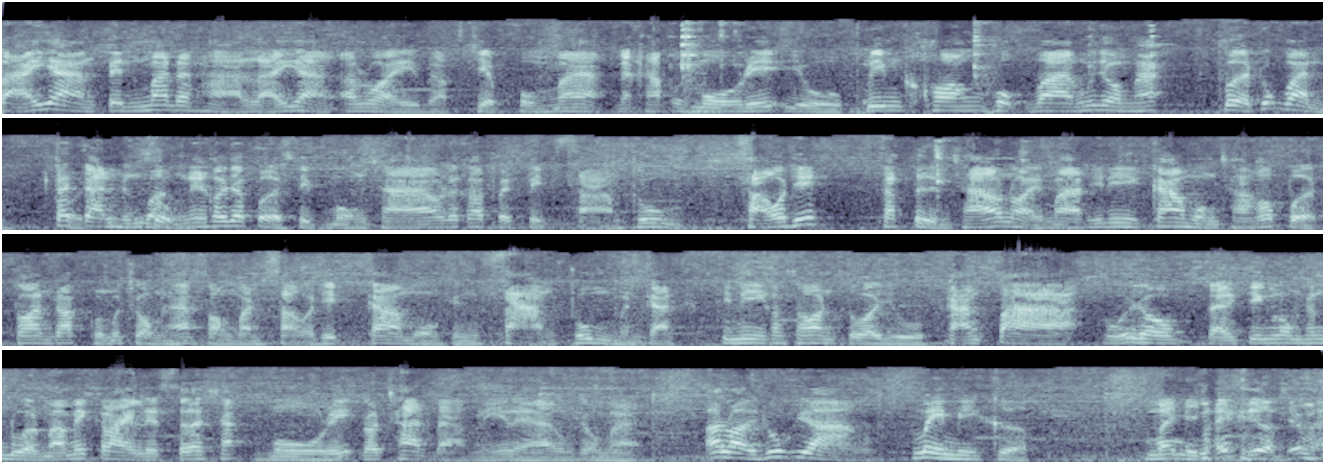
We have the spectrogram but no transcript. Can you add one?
หลายอย่างเป็นมาตรฐานหลายอย่างอร่อยแบบเฉียบคมมากนะครับโมริอยู่ริมคลองหกวาคุณผู้ชมฮะเปิดทุกวันถ้าจันทร์ถึงศุกร์เนี่ยเขาจะเปิด 10 โมงเช้าแล้วก็ไปปิด 3 ทุ่มเสาร์อาทิตย์ ถ้าตื่นเช้าหน่อยมาที่นี่9โมงเช้าเขาเปิดต้อนรับคุณผู้ชมนะฮะสองวันเสาร์อาทิตย์9โมงถึง3ทุ่มเหมือนกัน ที่นี่เขาซ่อนตัวอยู่กลางป่าคุณผู้ชมแต่จริงๆลงทางด่วนมาไม่ไกลเลยเซิร์ชโมริรสชาติแบบนี้เลยครับคุณผู้ชมฮะอร่อยทุกอย่างไม่มีเกือบ ไม่มีไม่เกือบใช่ไหม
